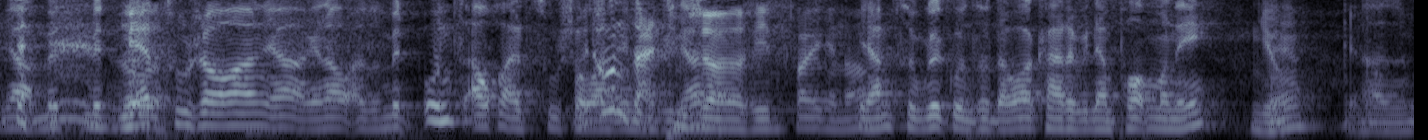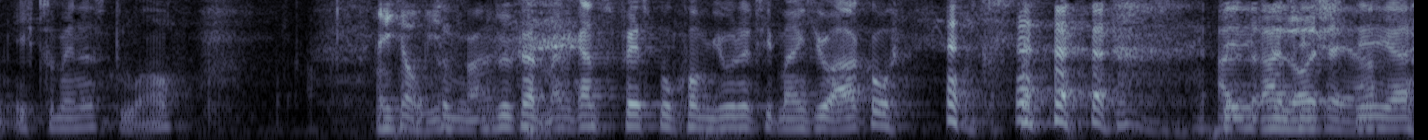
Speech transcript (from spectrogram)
Ja, mit, mit mehr Zuschauern, ja, genau. Also mit uns auch als Zuschauer. In der als. Zuschauer auf jeden Fall, genau. Wir haben zum Glück unsere Dauerkarte wieder im Portemonnaie. Jo, Ja, genau. Also ich zumindest, du auch. Ich auf jeden Zum Fall. Glück hat meine ganze Facebook-Community meinen QR-Code. Alle drei Leute, ja.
